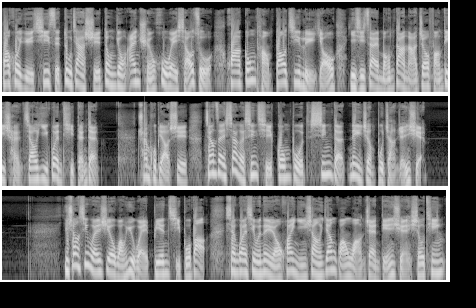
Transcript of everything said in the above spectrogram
包括与妻子度假时动用安全护卫小组、花公帑包机旅游，以及在蒙大拿州房地产交易问题等等。川普表示，将在下个星期公布新的内政部长人选。以上新闻是由王玉伟编辑播报。相关新闻内容，欢迎上央广网站点选收听。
